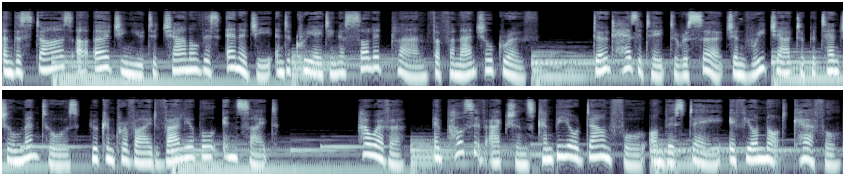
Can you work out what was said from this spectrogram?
and the stars are urging you to channel this energy into creating a solid plan for financial growth don't hesitate to research and reach out to potential mentors who can provide valuable insight. However, impulsive actions can be your downfall on this day if you're not careful.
